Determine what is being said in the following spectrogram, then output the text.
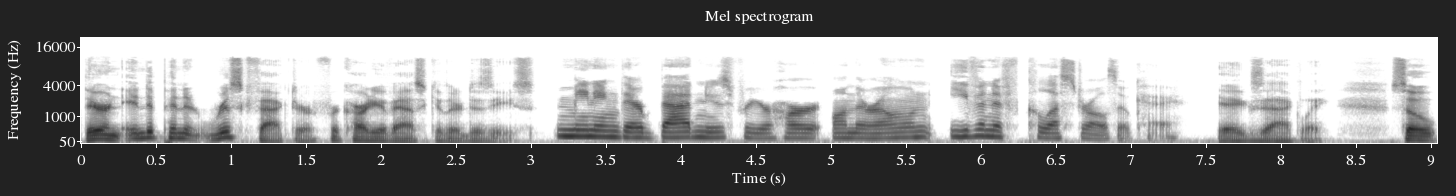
they're an independent risk factor for cardiovascular disease. Meaning they're bad news for your heart on their own, even if cholesterol's okay. Exactly. So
